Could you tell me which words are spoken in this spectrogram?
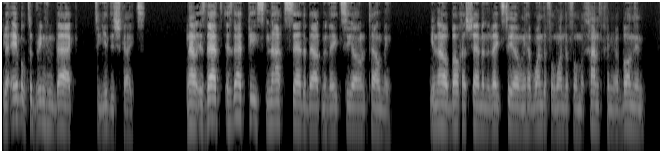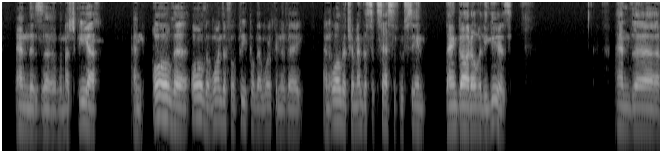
you're able to bring him back to Yiddishkeit. Now, is that is that piece not said about Neve Tzion? Tell me. You know, Baruch Hashem and Neve Tzion, we have wonderful, wonderful mechanchim, rabbonim, and there's uh, the mashgiach, and all the all the wonderful people that work in Neve, and all the tremendous successes we've seen, thank God, over the years and uh,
